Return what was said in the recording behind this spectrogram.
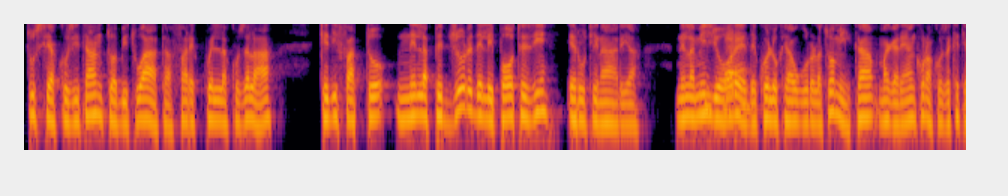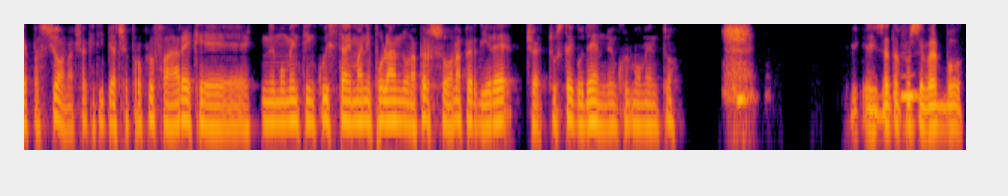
tu sia così tanto abituata a fare quella cosa là che di fatto nella peggiore delle ipotesi è rutinaria nella migliore, okay. ed è quello che auguro alla tua amica, magari è anche una cosa che ti appassiona, cioè che ti piace proprio fare, che nel momento in cui stai manipolando una persona per dire, cioè tu stai godendo in quel momento. È esatto forse il verbo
